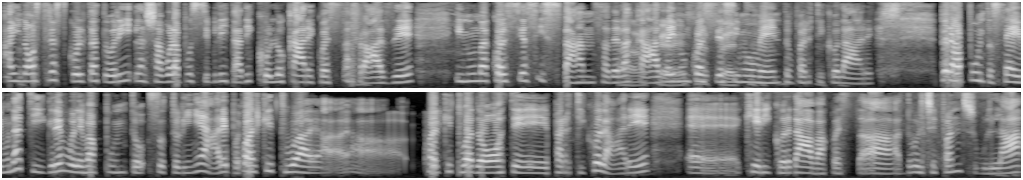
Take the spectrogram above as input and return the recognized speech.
ai nostri ascoltatori lasciavo la possibilità di collocare questa frase in una qualsiasi stanza della Ah, casa, in ok, un qualsiasi perfetto. momento particolare. Però appunto sei una tigre, voleva appunto sottolineare poi qualche tua, qualche tua dote particolare eh, che ricordava questa dolce fanciulla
